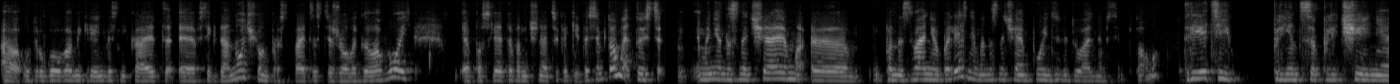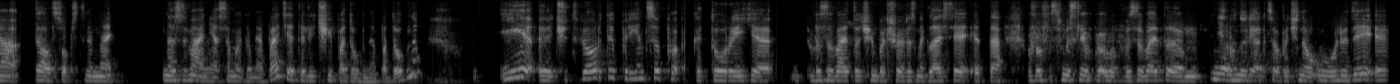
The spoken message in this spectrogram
а у другого мигрень возникает э, всегда ночью, он просыпается с тяжелой головой, э, после этого начинаются какие-то симптомы. То есть мы не назначаем э, по названию болезни, мы назначаем по индивидуальным симптомам. Третий принцип лечения дал, собственно, название самой гомеопатии – это «лечи подобное подобным». И э, четвертый принцип, который вызывает очень большое разногласие, это в смысле вызывает э, нервную реакцию обычно у людей,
